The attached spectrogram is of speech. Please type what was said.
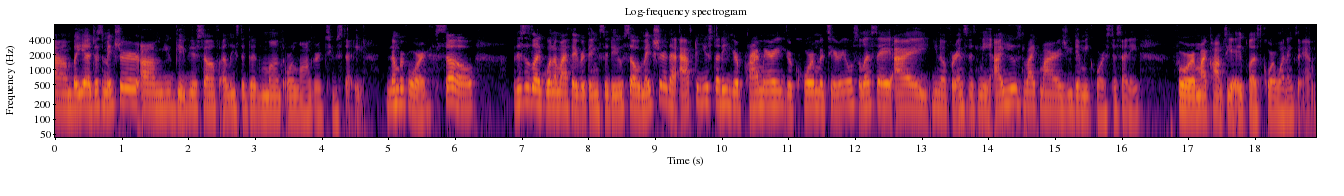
Um, but yeah, just make sure um, you give yourself at least a good month or longer to study. Number four, so this is like one of my favorite things to do. So make sure that after you study your primary, your core material. So let's say I, you know, for instance, me, I used Mike Meyers Udemy course to study for my CompTIA A plus Core 1 exam.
